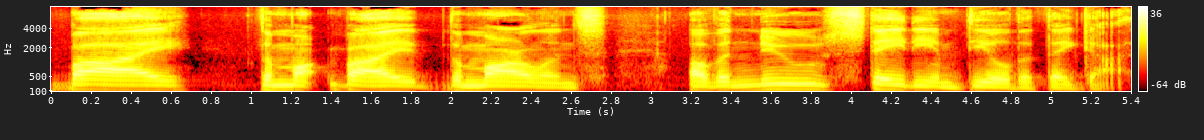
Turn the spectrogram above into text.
by the by the Marlins of a new stadium deal that they got.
